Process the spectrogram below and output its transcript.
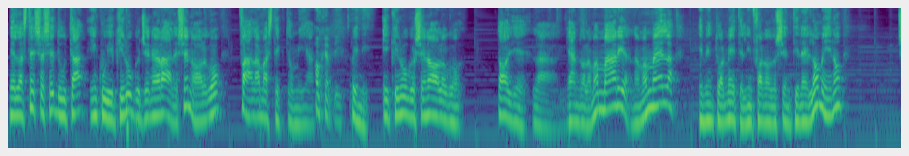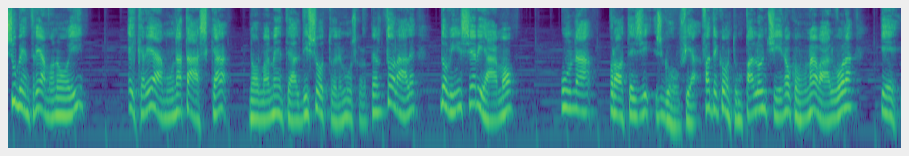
nella stessa seduta in cui il chirurgo generale senologo fa la mastectomia. Ho capito. Quindi il chirurgo senologo toglie la ghiandola mammaria, la mammella, eventualmente l'infonodo sentinella o meno, subentriamo noi e creiamo una tasca normalmente al di sotto del muscolo pettorale, dove inseriamo una protesi sgonfia. Fate conto un palloncino con una valvola che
